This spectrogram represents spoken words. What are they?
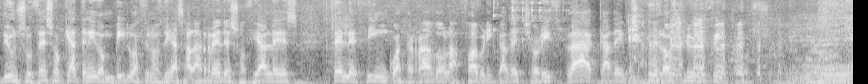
de un suceso que ha tenido en vilo hace unos días a las redes sociales. Telecinco ha cerrado la fábrica de choriz, la Academia de los Triunfitos.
